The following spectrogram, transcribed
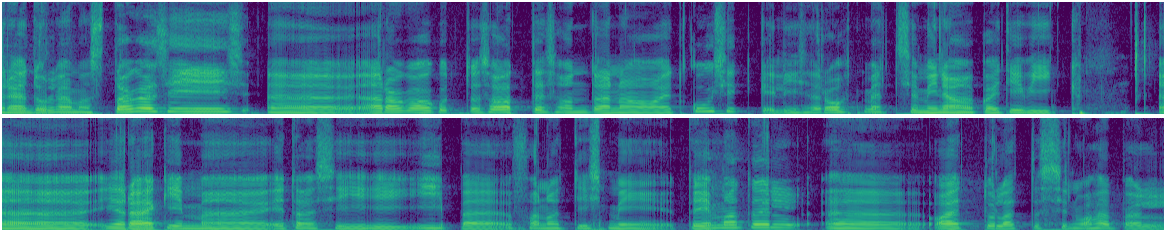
tere tulemast tagasi, äh, Ära kaaguta saates on täna Aet Kuusik, Eliise Rohtmets ja mina, Kadi Viik. Äh, ja räägime edasi iibe fanatismi teemadel. Äh, Aet tuletas siin vahepeal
